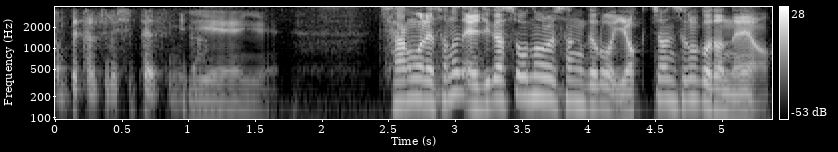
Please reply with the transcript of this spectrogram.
연패 탈출에 실패했습니다. 예, 예. 창원에서는 LG가 소노를 상대로 역전승을 거뒀네요.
